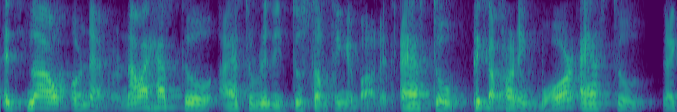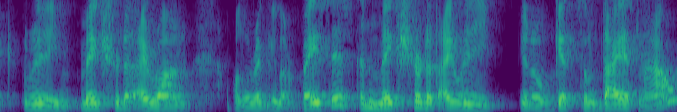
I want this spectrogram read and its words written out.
it's now or never. Now i have to i have to really do something about it. I have to pick up running more. I have to like really make sure that i run on a regular basis and make sure that i really you know get some diet now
